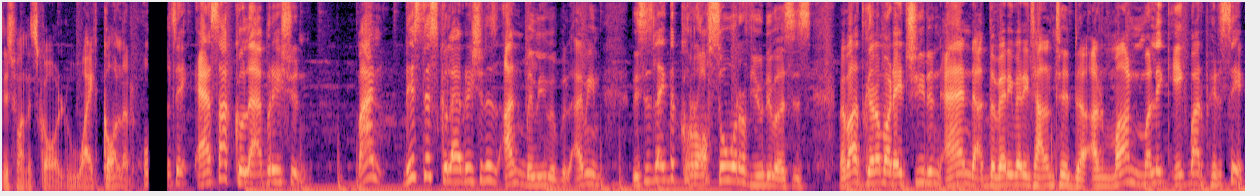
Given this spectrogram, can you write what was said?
this one is called white collar ऐसा collaboration Man, this this collaboration is unbelievable. I mean, this is like the crossover of universes. मैं बात कर रहा हूँ about Ed Sheeran and the very very talented uh, Arman Malik एक बार फिर से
